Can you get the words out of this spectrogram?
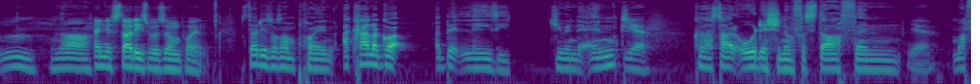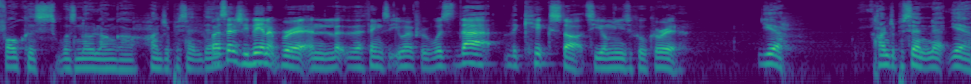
mm, no. And your studies was on point. Studies was on point. I kind of got a bit lazy during the end. Yeah. Because I started auditioning for stuff, and Yeah. my focus was no longer hundred percent there. But essentially, being at Brit and the things that you went through was that the kickstart to your musical career? Yeah, hundred percent. Yeah,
